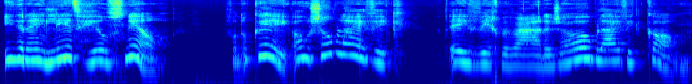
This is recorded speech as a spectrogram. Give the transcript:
Iedereen leert heel snel. Van oké, oh zo blijf ik het evenwicht bewaren, zo blijf ik kalm.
